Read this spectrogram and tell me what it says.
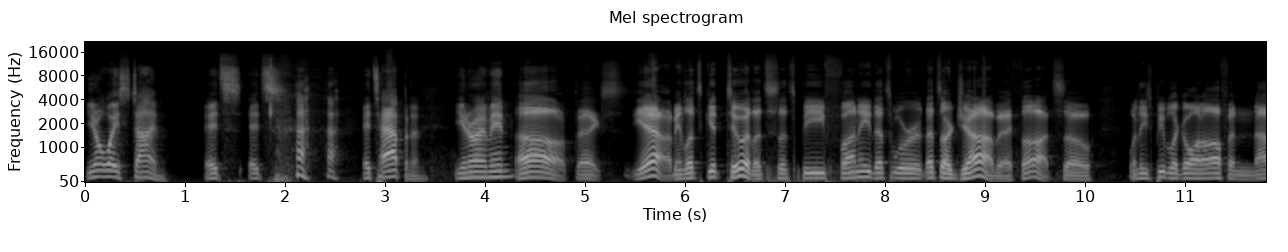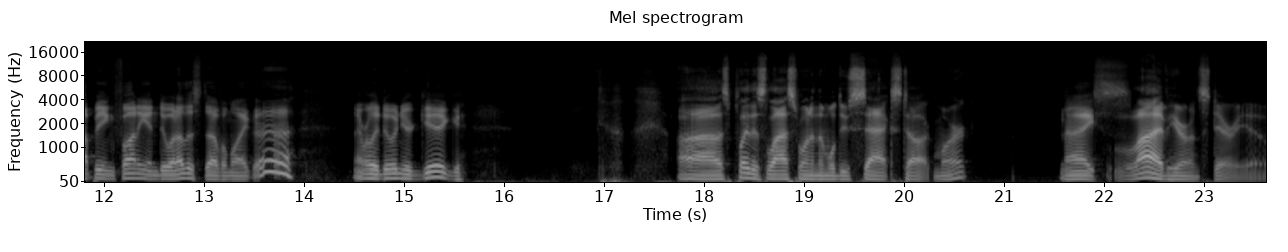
You don't waste time. It's it's it's happening. You know what I mean? Oh, thanks. Yeah, I mean, let's get to it. Let's let's be funny. That's what we're that's our job. I thought so. When these people are going off and not being funny and doing other stuff, I'm like, eh, not really doing your gig. Uh, let's play this last one and then we'll do sax talk. Mark, Nice. live here on stereo.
